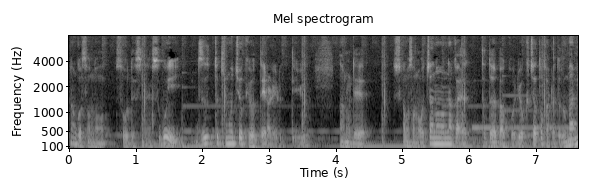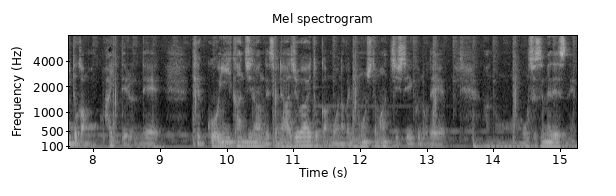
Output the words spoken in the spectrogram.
なんかそのそうですねすごいずっと気持ちよく酔ってられるっていう。なのでしかもそのお茶のなんか例えばこう緑茶とかだとうまみとかも入ってるんで結構いい感じなんですよね。味わいとかもなんか日本酒とマッチしていくので、あのおすすめですね。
